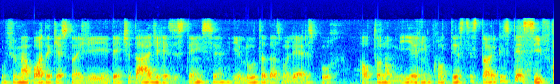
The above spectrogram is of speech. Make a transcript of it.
O filme aborda questões de identidade, resistência e luta das mulheres por autonomia em um contexto histórico específico.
